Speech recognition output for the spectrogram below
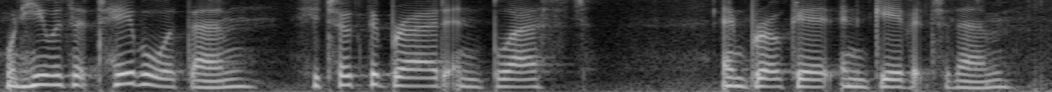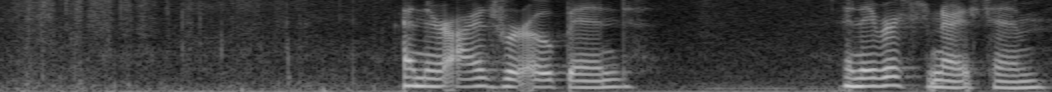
When he was at table with them, he took the bread and blessed and broke it and gave it to them. And their eyes were opened, and they recognized him.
